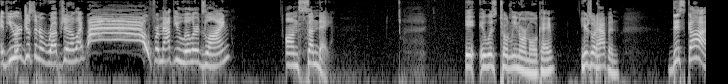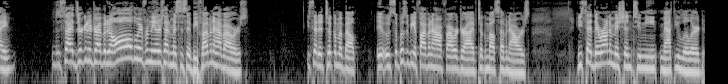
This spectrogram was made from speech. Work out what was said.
if you heard just an eruption of like, wow, from Matthew Lillard's line on Sunday, it, it was totally normal, okay? Here's what happened. This guy decides they're going to drive it all the way from the other side of Mississippi, five and a half hours. He said it took him about, it was supposed to be a five and a half hour drive, took him about seven hours. He said they were on a mission to meet Matthew Lillard.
